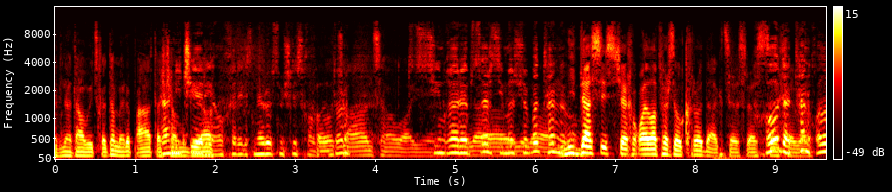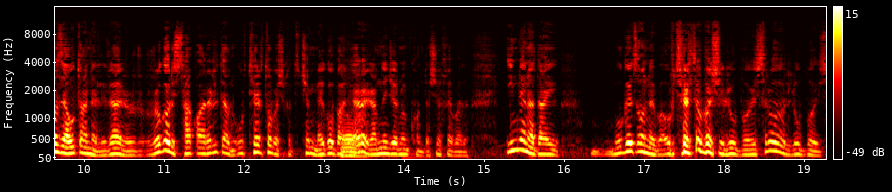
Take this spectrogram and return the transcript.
ძებნა დავიწყე და მე პაატა ჩამოგია. რა ოხერიგის ნერვებს მიშლის ხოლმე, თორემ ძალიან ცავაია. სიმღერებს წერს იმაშობა თან მიდასის შეხ ყველაფერს ოქრო დააქცევს რა. ხო და თან ყველაზე აუტანელი რა როგორი საყვარელი და ურთიერთობაში ხეთ ჩემ მეგობარი არა რამდენჯერმე მქონდა შეხება და იმდენად აი მოგეწონება ურთიერთობაში ლუბო ის რომ ლუბო ის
